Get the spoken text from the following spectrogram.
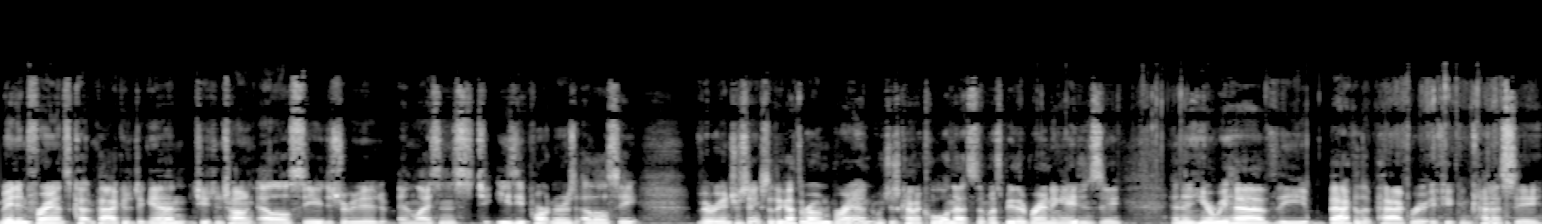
Made in France, cut and packaged again. Cheech and Chong LLC, distributed and licensed to Easy Partners LLC. Very interesting. So they got their own brand, which is kind of cool, and that's, that must be their branding agency. And then here we have the back of the pack, where if you can kind of see,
